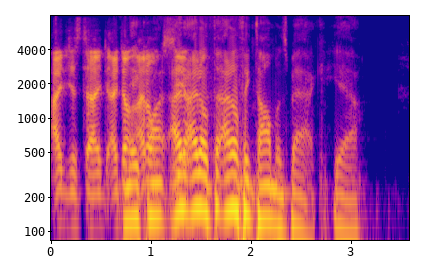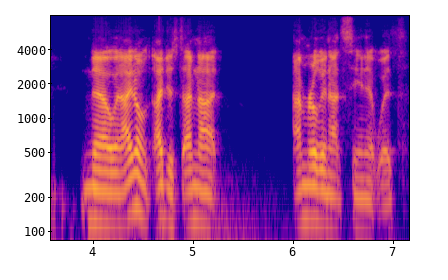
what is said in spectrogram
I just I, I don't Nae'Qwan, I don't I, I, don't th- I don't think Tomlin's back. Yeah. No, and I don't I just I'm not I'm really not seeing it with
